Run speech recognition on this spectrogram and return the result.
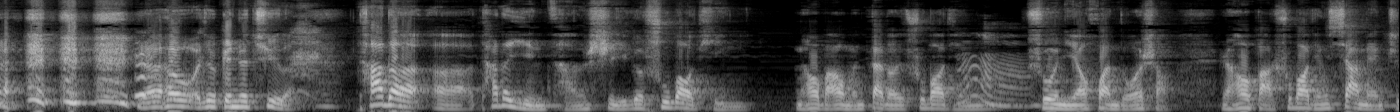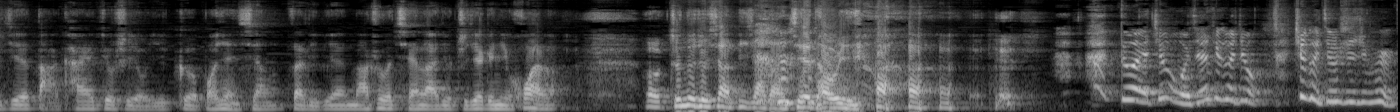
”然后我就跟着去了。他的呃，他的隐藏是一个书报亭，然后把我们带到书报亭，说你要换多少，然后把书报亭下面直接打开，就是有一个保险箱，在里边拿出了钱来，就直接给你换了。哦，真的就像地下党街头一样。对，就我觉得这个就这个就是就是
